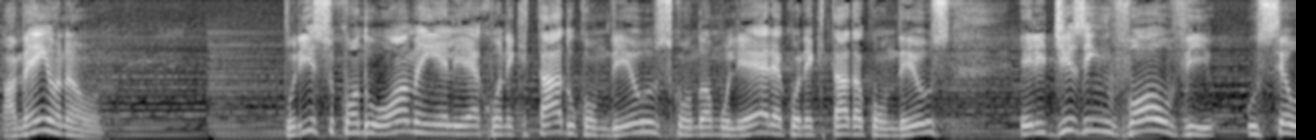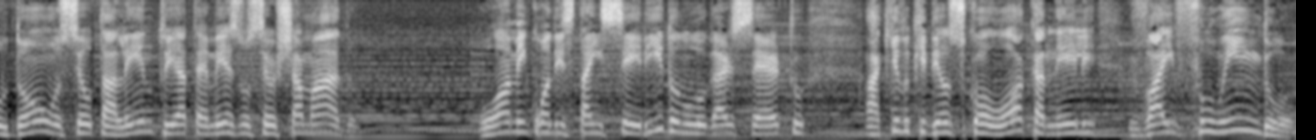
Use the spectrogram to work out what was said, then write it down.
Amém ou não? Por isso, quando o homem ele é conectado com Deus, quando a mulher é conectada com Deus, ele desenvolve o seu dom, o seu talento e até mesmo o seu chamado. O homem, quando está inserido no lugar certo, aquilo que Deus coloca nele vai fluindo.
